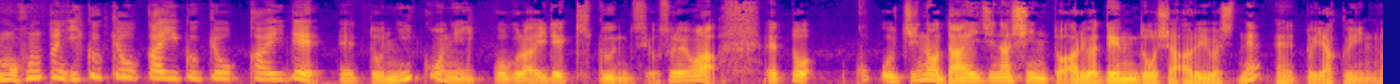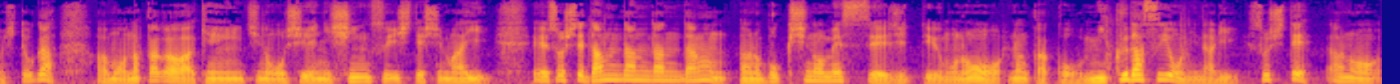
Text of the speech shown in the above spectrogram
もう本当に行く教会行く教会で、えっと、2個に1個ぐらいで聞くんですよ。それは、えっと、うちの大事な信徒、あるいは伝道者、あるいはね、えっ、と、役員の人が、もう中川健一の教えに浸水してしまい、えー、そしてだんだんだんだん、あの、牧師のメッセージっていうものを、なんかこう、見下すようになり、そして、あの、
